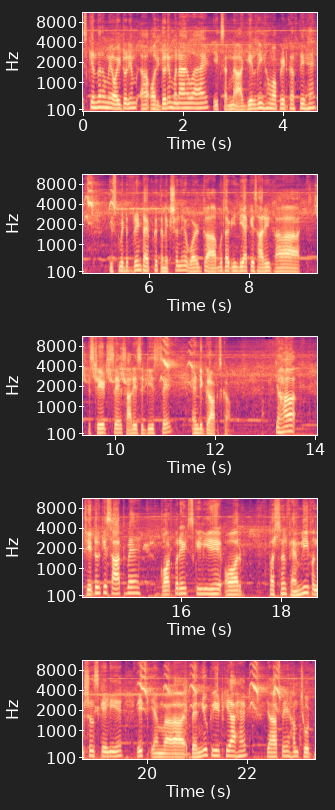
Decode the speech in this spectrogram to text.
इसके अंदर हमें ऑडिटोरियम ऑडिटोरियम बनाया हुआ है। एक संग में आर्ट गैलरी हम ऑपरेट करते हैं, जिसमें डिफरेंट टाइप के कलेक्शन है। वर्ल्ड का मतलब इंडिया के सारे स्टेट से, सारे सिटीज़ से हैंडीक्राफ्ट्स का। यहाँ थिएटर के साथ में कॉरपोरेट्स के लिए और पर्सनल फैमिली फ़ंक्शंस के लिए एक वेन्यू क्रिएट किया है, जहाँ पे हम छोट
